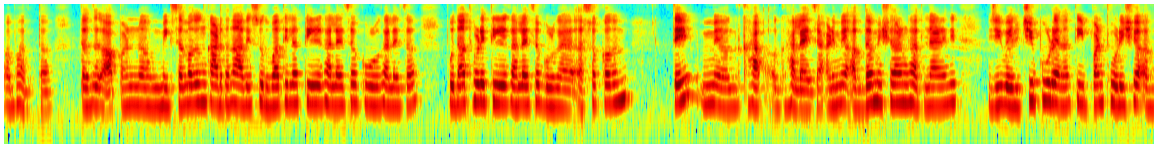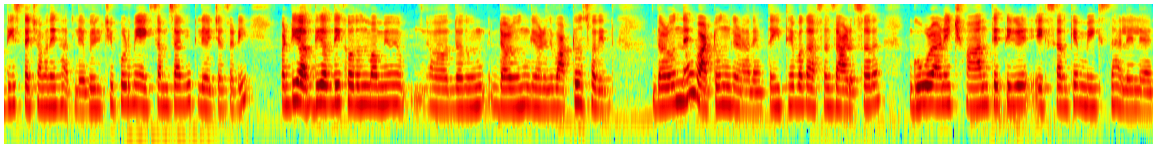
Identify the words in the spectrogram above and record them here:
भरतं. तर आपण मिक्सरमधून काढताना आधी सुरुवातीला तीळ घालायचं गूळ घालायचं. पुन्हा थोडे तीळ घालायचं गूळ घालायचं. असं करून ते मी घा घालायचं. आणि मी अर्धं मिश्रण घातलं आणि जी वेलची पूड आहे ना ती पण थोडीशी अर्धीच त्याच्यामध्ये घातली आहे. वेलची पूड मी एक चमचा घेतली याच्यासाठी. पण ती अर्धी अर्धी करून मग मी दळून दळून घेणार वाटून सॉरी दळून नाही वाटून घेणार आहे. तर इथे बघा असं जाडसर गूळ आणि छान ते तीळ एकसारखे मिक्स झालेले आहेत.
